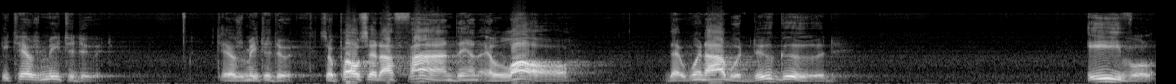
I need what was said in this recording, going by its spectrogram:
He tells me to do it. He tells me to do it. So Paul said, I find then a law that when I would do good, evil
